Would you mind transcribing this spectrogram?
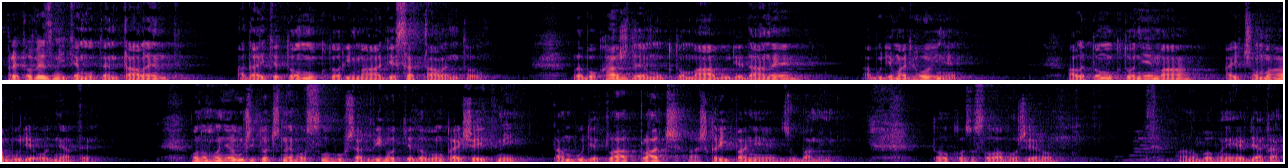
Preto vezmite mu ten talent a dajte tomu, ktorý má 10 talentov. Lebo každému, kto má, bude dané a bude mať hojne. Ale tomu, kto nemá, aj čo má, bude odňaté. Onoho neužitočného sluhu však vyhodte do vonkajšej tmy. Tam bude tla, plač a škrípanie zubami. Toľko zo slova Božieho. Pánu Bohu nech je vďaka.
